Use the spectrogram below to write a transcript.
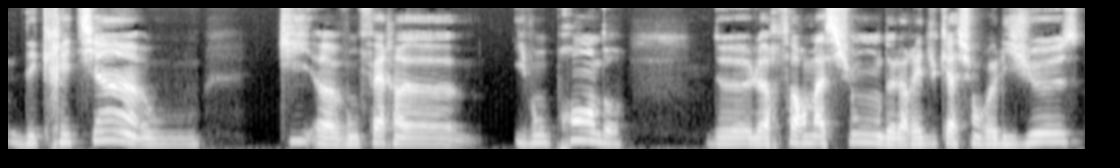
des chrétiens qui euh, vont faire, euh, ils vont prendre de leur formation, de leur éducation religieuse,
